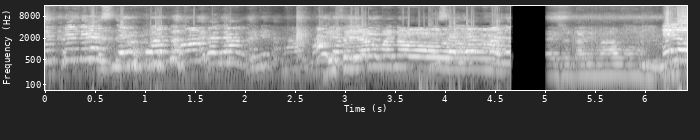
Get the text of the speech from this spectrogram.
Finish! Then, what ka lang. Bisayang manok. Bisayang manok. Hello,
